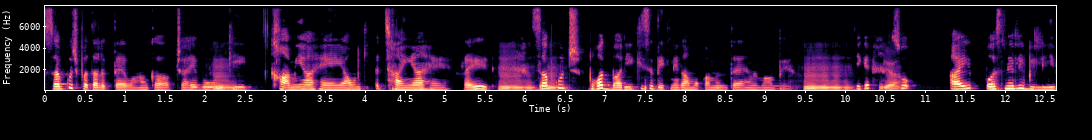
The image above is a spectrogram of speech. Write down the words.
सब कुछ पता लगता है वहाँ का चाहे वो उनकी खामियाँ हैं या उनकी अच्छाइयाँ हैं राइट सब कुछ बहुत बारीकी से देखने का मौका मिलता है हमें वहाँ पे। ठीक है? सो आई पर्सनली बिलीव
